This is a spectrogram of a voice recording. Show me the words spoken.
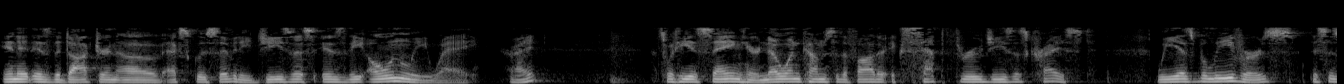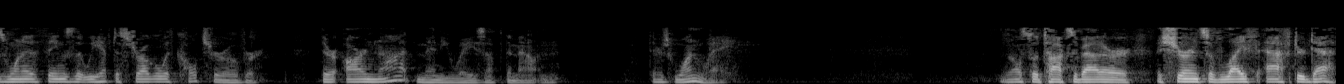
In it is the doctrine of exclusivity. Jesus is the only way, right? That's what he is saying here. No one comes to the Father except through Jesus Christ. We as believers, this is one of the things that we have to struggle with culture over. There are not many ways up the mountain. There's one way. It also talks about our assurance of life after death.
